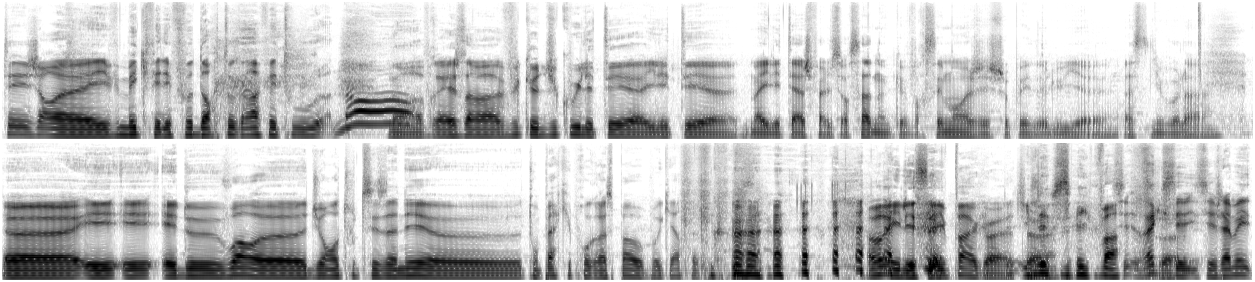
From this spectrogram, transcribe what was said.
T'es genre, euh, le mec qui fait des fautes d'orthographe et tout. Non, Non après ça va. Vu que du coup il était, euh, il était, euh, bah, il était à cheval sur ça, donc euh, forcément j'ai chopé de lui euh, à ce niveau-là. Euh, et, et- et de voir euh, durant toutes ces années euh, ton père qui progresse pas au poker, ça te- Après il essaye pas quoi. tu il vois. essaye pas. C'est vrai qu'il s'est- il s'est jamais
